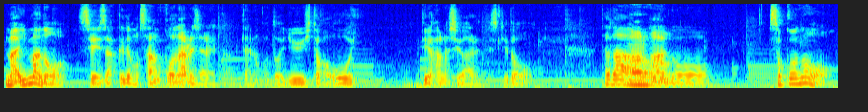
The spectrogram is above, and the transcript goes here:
まあ今の政策でも参考になるんじゃないかみたいなことを言う人が多いっていう話があるんですけどただあのそこの、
